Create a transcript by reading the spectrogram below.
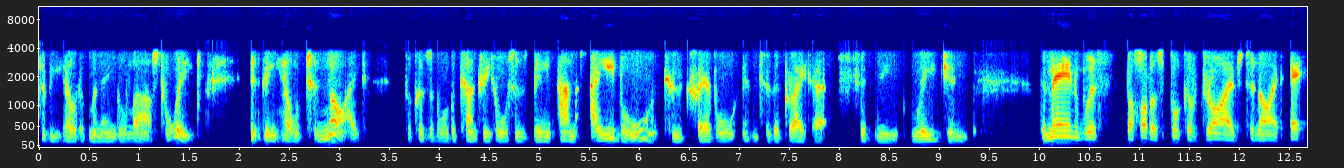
to be held at Menangle last week, is being held tonight because of all the country horses being unable to travel into the greater Sydney region. The man with the hottest book of drives tonight at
